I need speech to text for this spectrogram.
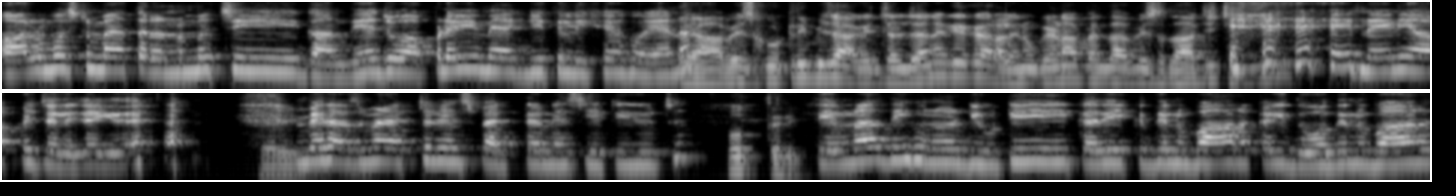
ਆਲਮੋਸਟ ਮੈਂ ਤਰਨਮ ਚ ਹੀ ਗਾਉਂਦੀ ਆ ਜੋ ਆਪਣੇ ਵੀ ਮੈਂ ਗੀਤ ਲਿਖੇ ਹੋਏ ਆ ਨਾ। ਆਪੇ ਸਕੂਟਰੀ ਭਜਾ ਕੇ ਚੱਲ ਜਾਣਾ ਕਿ ਘਰ ਵਾਲੇ ਨੂੰ ਕਹਿਣਾ ਪੈਂਦਾ ਵੀ ਸਰਦਾਰ ਜੀ ਚੱਲੀਏ? ਨਹੀਂ ਨਹੀਂ ਆਪੇ ਚਲੇ ਜਾਈਦਾ. ਮੇਰੇ ਹਸਬੰਡ ਐਕਚੁਅਲੀ ਇੰਸਪੈਕਟਰ ਨੇ ਸੀਟੀਯੂ ਚ। ਉੱਤਰੀ ਤੇ ਉਹਨਾਂ ਦੀ ਹੁਣ ਡਿਊਟੀ ਕਦੀ ਇੱਕ ਦਿਨ ਬਾਹਰ ਕਈ ਦੋ ਦਿਨ ਬਾਹਰ।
